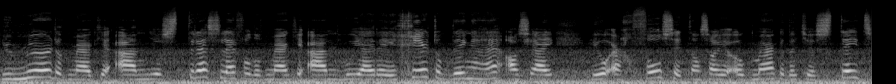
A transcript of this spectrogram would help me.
humeur, dat merk je aan je stresslevel, dat merk je aan hoe jij reageert op dingen. Hè? Als jij heel erg vol zit, dan zal je ook merken dat je steeds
